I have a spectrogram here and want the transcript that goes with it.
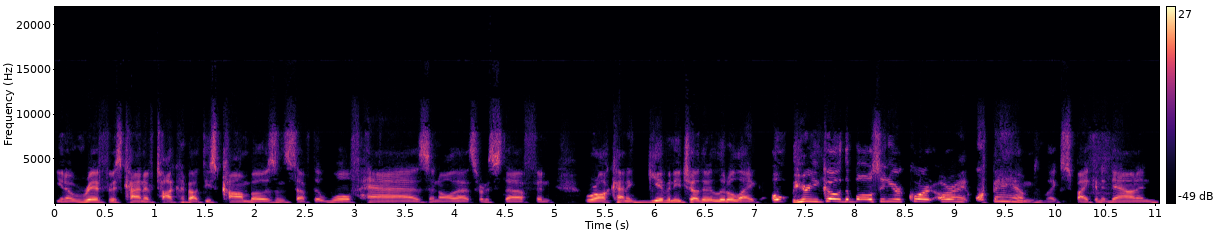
you know, Riff is kind of talking about these combos and stuff that Wolf has and all that sort of stuff. And we're all kind of giving each other a little like, oh, here you go, the ball's in your court. All right, bam, like spiking it down and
